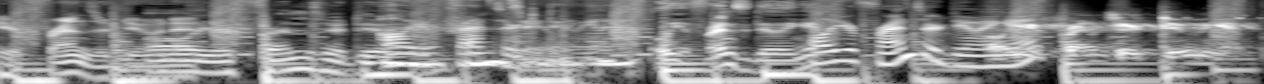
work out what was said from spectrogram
your friends are doing All it. your friends are doing it. All your friends are doing it. All your friends are doing it. All your friends are doing it. friends are doing it.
